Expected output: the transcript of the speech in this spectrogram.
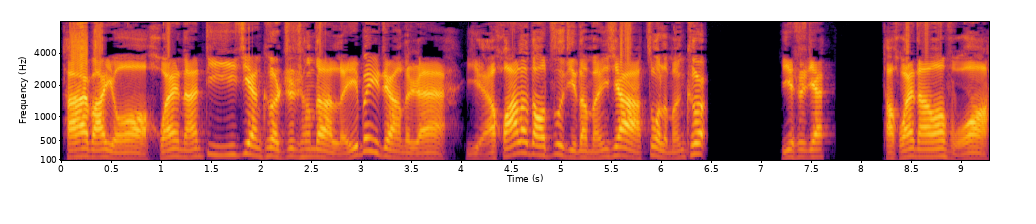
他还把有淮南第一剑客之称的雷贝这样的人也划了到自己的门下做了门客。一时间，他淮南王府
